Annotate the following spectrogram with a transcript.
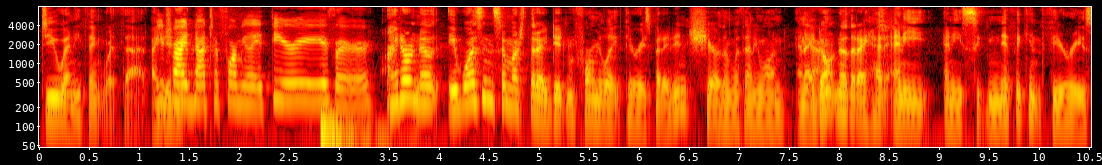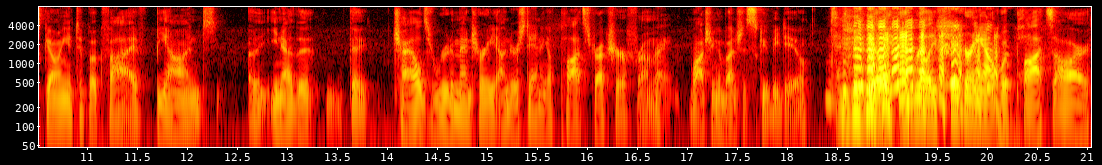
do anything with that. I You tried not to formulate theories or I don't know. It wasn't so much that I didn't formulate theories, but I didn't share them with anyone, and I don't know that I had any any significant theories going into book five beyond, uh, you know, the the child's rudimentary understanding of plot structure from Right. watching a bunch of Scooby Doo and really, and really figuring out what plots are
